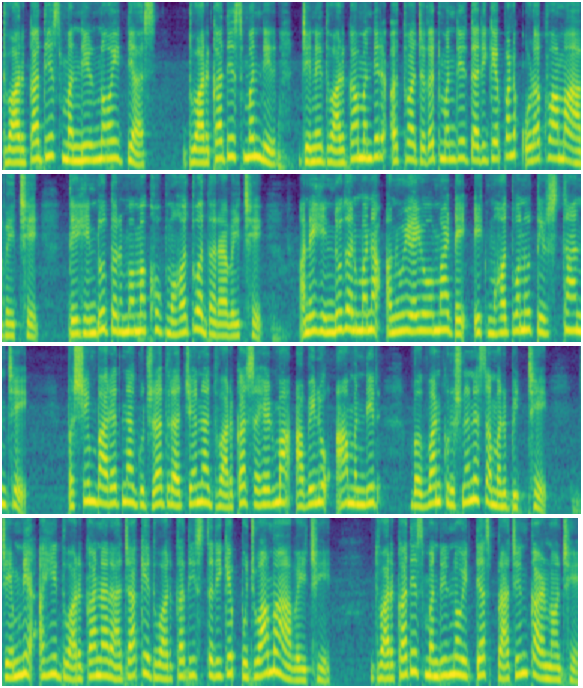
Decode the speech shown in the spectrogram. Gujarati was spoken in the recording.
દ્વારકાધીશ મંદિરનો ઇતિહાસ. દ્વારકાધીશ મંદિર, જેને દ્વારકા મંદિર અથવા જગત મંદિર તરીકે પણ ઓળખવામાં આવે છે, તે હિન્દુ ધર્મમાં ખૂબ મહત્ત્વ ધરાવે છે અને હિન્દુ ધર્મના અનુયાયીઓ માટે એક મહત્ત્વનું તીર્થસ્થાન છે. પશ્ચિમ ભારતના ગુજરાત રાજ્યના દ્વારકા શહેરમાં આવેલું આ મંદિર ભગવાન કૃષ્ણને સમર્પિત છે, જેમને અહીં દ્વારકાના રાજા કે દ્વારકાધીશ તરીકે પૂજવામાં આવે છે. દ્વારકાધીશ મંદિરનો ઇતિહાસ પ્રાચીન કાળનો છે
